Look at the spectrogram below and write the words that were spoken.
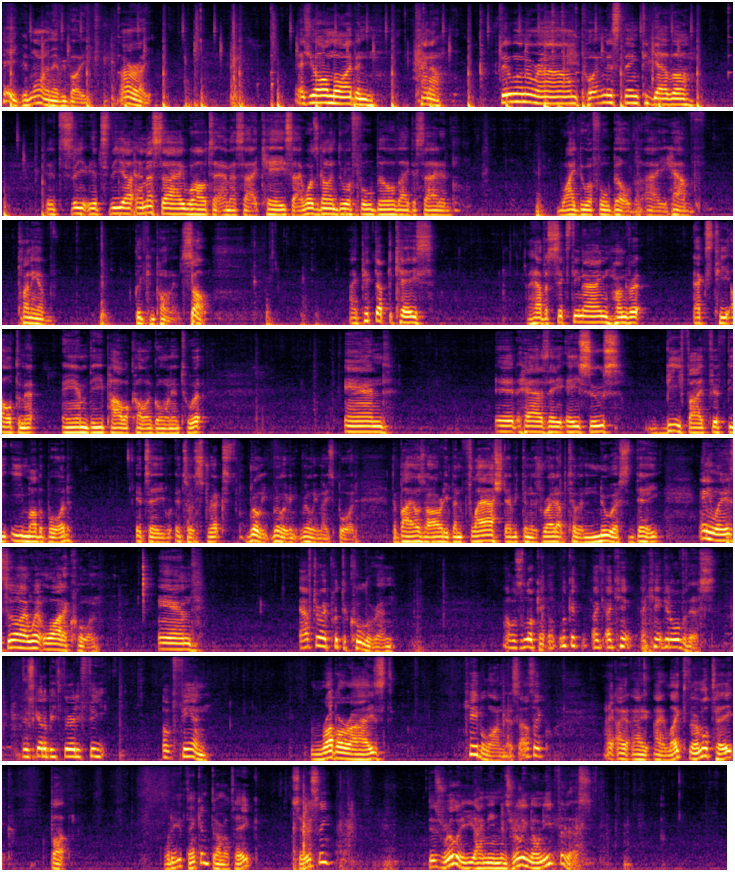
Hey, good morning, everybody. All right. As you all know, I've been kind of fiddling around, putting this thing together. It's the, it's the uh, MSI, well, it's an MSI case. I was going to do a full build. I decided, why do a full build? I have plenty of good components. So, I picked up the case. I have a 6900 XT Ultimate AMD PowerColor going into it. And it has a Asus B550E motherboard. It's a it's a Strix, really really really nice board. The BIOS already been flashed. Everything is right up to the newest date. Anyway, so I went water cooling, and after I put the cooler in, I was looking. Look at I, I can't I can't get over this. There's got to be 30 feet of fan rubberized cable on this. I was like, I, I, I, I like Thermaltake, but what are you thinking, thermal Thermaltake? Seriously? There's really, I mean, there's really no need for this.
